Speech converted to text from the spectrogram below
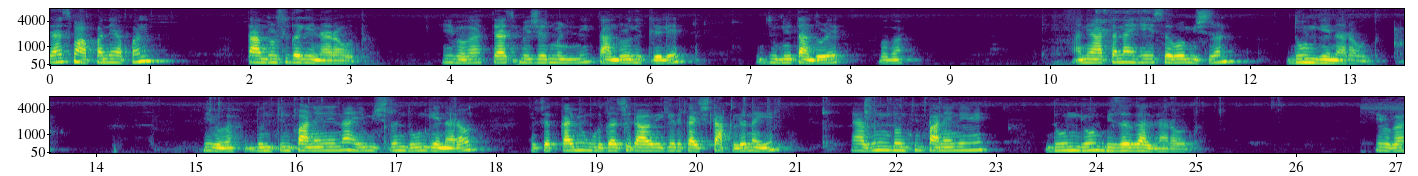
त्याच मापाने आपण तांदूळसुद्धा घेणार आहोत. हे बघा त्याच मेजरमेंटनी तांदूळ घेतलेले जुने तांदूळ आहेत बघा. आणि आता ना हे सर्व मिश्रण धुवून घेणार आहोत. हे बघा दोन तीन पाण्याने ना हे मिश्रण धुवून घेणार आहोत. ह्याच्यात काय मी उडदाची डाळ वगैरे काहीच टाकलं नाही आहे हे अजून दोन तीन पाण्याने धुवून घेऊन भिजत घालणार आहोत. हे बघा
